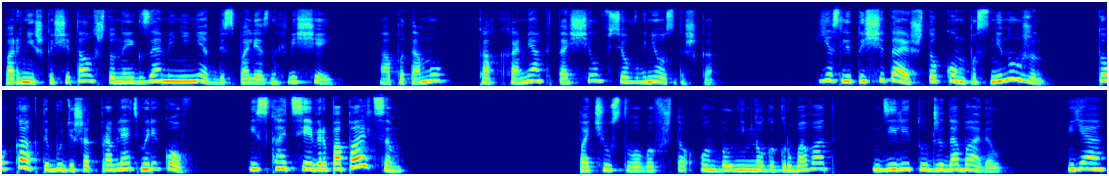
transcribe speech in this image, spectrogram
Парнишка считал, что на экзамене нет бесполезных вещей, а потому, как хомяк, тащил все в гнездышко. Если ты считаешь, что компас не нужен, то как ты будешь отправлять моряков? Искать север по пальцам? Почувствовав, что он был немного грубоват, Дили тут же добавил: "Я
